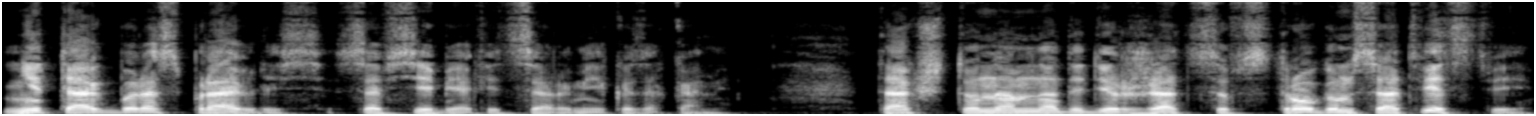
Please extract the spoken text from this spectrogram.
не так бы расправились со всеми офицерами и казаками. Так что нам надо держаться в строгом соответствии.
